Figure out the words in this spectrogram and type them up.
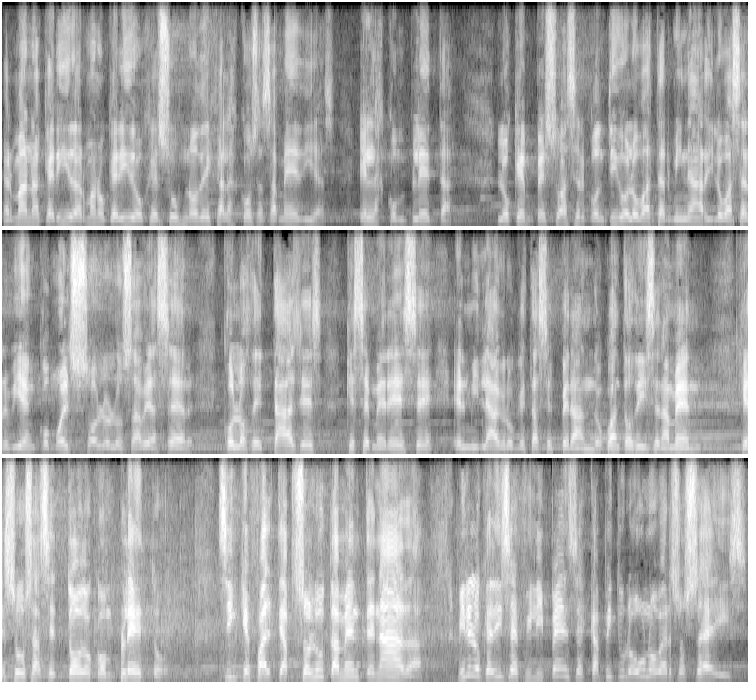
Hermana querida, hermano querido, Jesús no deja las cosas a medias, Él las completa. Lo que empezó a hacer contigo lo va a terminar y lo va a hacer bien como Él solo lo sabe hacer, con los detalles que se merece el milagro que estás esperando. ¿Cuántos dicen amén? Jesús hace todo completo, sin que falte absolutamente nada. Mire lo que dice Filipenses capítulo 1, verso 6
